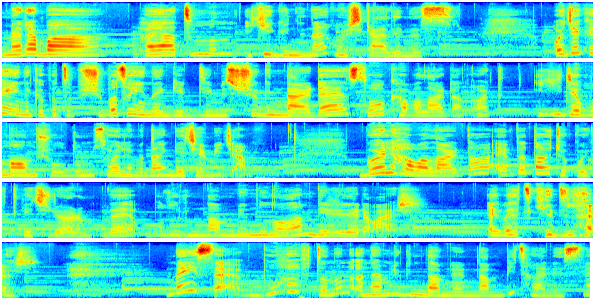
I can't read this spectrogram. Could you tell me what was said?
Merhaba, hayatımın iki gününe hoş geldiniz. Ocak ayını kapatıp Şubat ayına girdiğimiz şu günlerde soğuk havalardan artık iyice bunalmış olduğumu söylemeden geçemeyeceğim. Böyle havalarda evde daha çok vakit geçiriyorum ve bu durumdan memnun olan birileri var. Evet kediler. Neyse, bu haftanın önemli gündemlerinden bir tanesi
